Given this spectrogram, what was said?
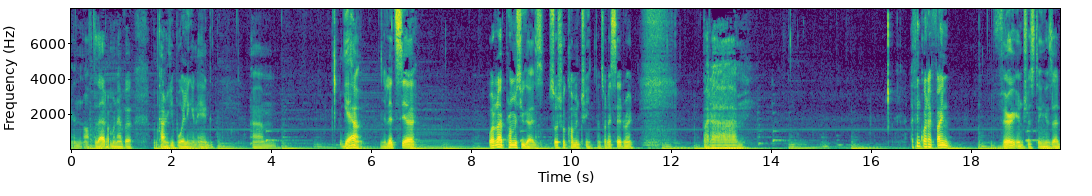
and after that, I'm gonna have a. Currently boiling an egg. Um, yeah, let's. Uh, what did I promise you guys? Social commentary. That's what I said, right? But um, I think what I find very interesting is that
